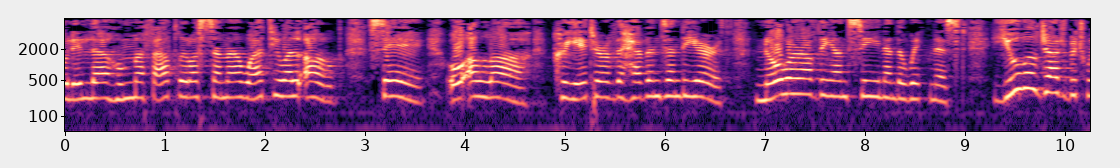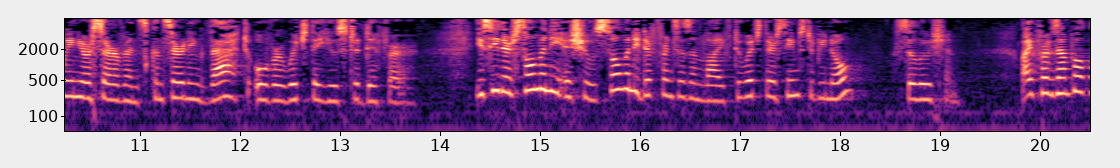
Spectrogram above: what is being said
قُلِ اللَّهُمَّ فَاطِرَ السَّمَاوَاتِ وَالْأَرْضِ Say, O Allah, creator of the heavens and the earth, knower of the unseen and the witnessed, you will judge between your servants concerning that over which they used to differ. You see, there's so many issues, so many differences in life to which there seems to be no solution. Like for example,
